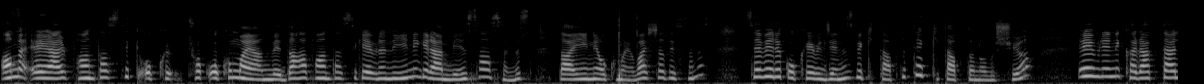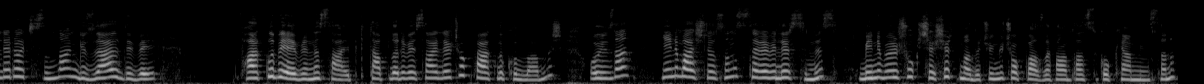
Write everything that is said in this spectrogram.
ama eğer fantastik oku, çok okumayan ve daha fantastik evrene yeni giren bir insansanız, daha yeni okumaya başladıysanız severek okuyabileceğiniz bir kitaptı. Tek kitaptan oluşuyor. Evreni karakterleri açısından güzeldi ve farklı bir evrene sahip. Kitapları vesaireleri çok farklı kullanmış. O yüzden yeni başlıyorsanız sevebilirsiniz. Beni böyle çok şaşırtmadı çünkü çok fazla fantastik okuyan bir insanım.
